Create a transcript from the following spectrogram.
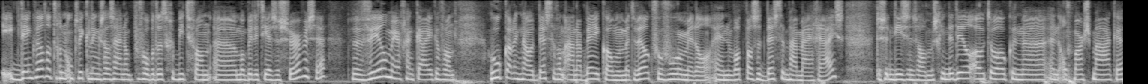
Ik denk wel dat er een ontwikkeling zal zijn op bijvoorbeeld het gebied van uh, mobility as a service. Hè. We veel meer gaan kijken van hoe kan ik nou het beste van A naar B komen met welk vervoermiddel en wat past het beste bij mijn reis. Dus in die zin zal misschien de deelauto ook een, uh, een opmars maken.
